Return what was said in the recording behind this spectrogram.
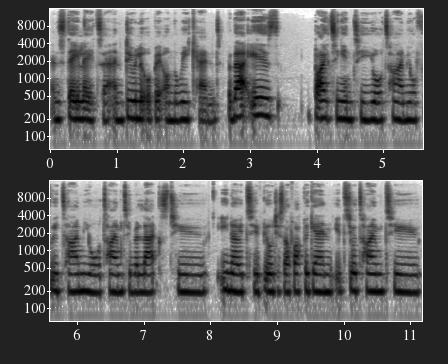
and stay later and do a little bit on the weekend, but that is biting into your time, your free time, your time to relax, to, you know, to build yourself up again. It's your time to,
